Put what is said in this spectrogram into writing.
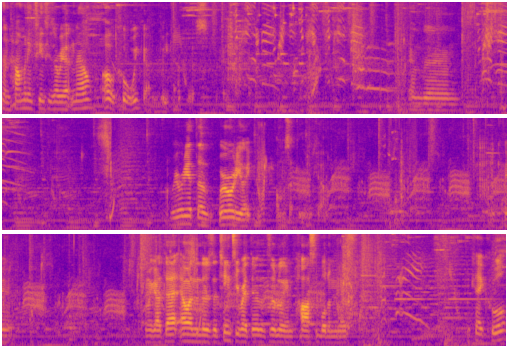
And how many teensies are we at now? Oh, cool. We got we got this. Okay. And then. we're we already at the. We're already like almost at the room count. Okay. And we got that. Oh, and then there's a teensy right there that's literally impossible to miss. Okay, cool.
